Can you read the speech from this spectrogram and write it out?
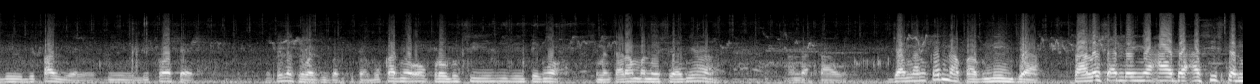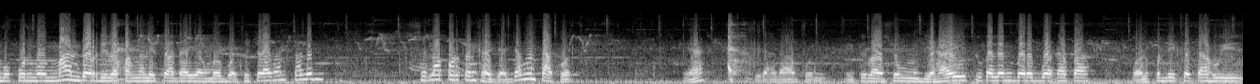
di, dipanggil di, diproses. Itulah kewajiban kita. Bukannya oh produksi ditengok sementara manusianya enggak tahu. Jangankan apa ninja. Kalau seandainya ada asisten maupun memandor di lapangan itu ada yang membuat kecurangan kalian laporkan saja jangan takut. Ya tidak ada ampun. Itu langsung di hari itu kalian berbuat apa? Walaupun diketahui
